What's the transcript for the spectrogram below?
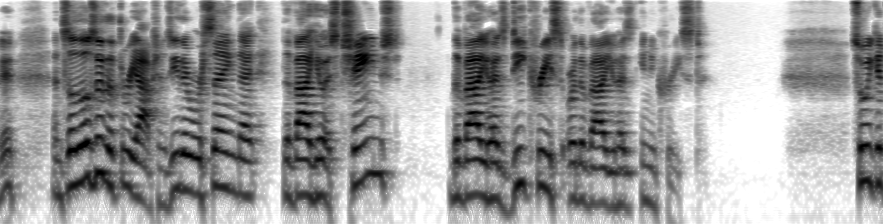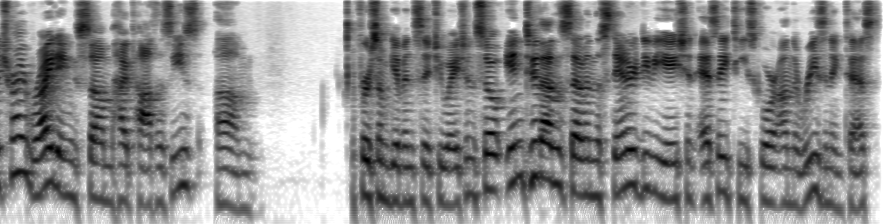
Okay, and so those are the three options. Either we're saying that the value has changed, the value has decreased, or the value has increased. So we could try writing some hypotheses. Um, for some given situation. So in 2007, the standard deviation SAT score on the reasoning test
